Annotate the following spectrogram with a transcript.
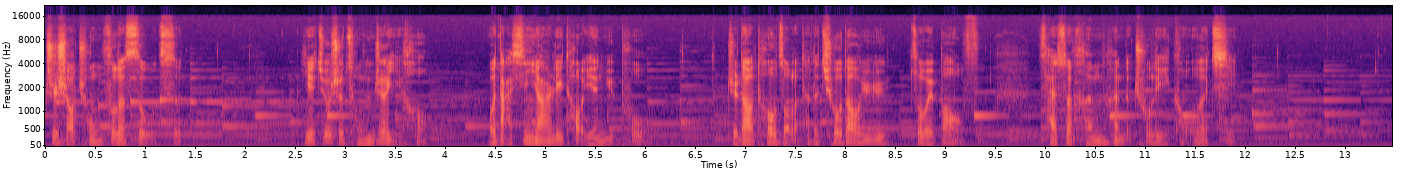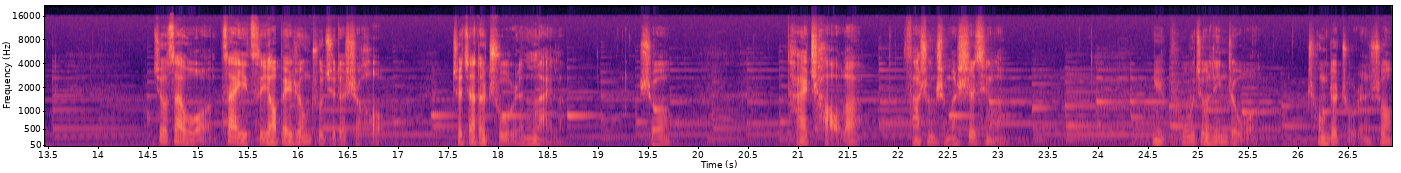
至少重复了四五次。也就是从这以后，我打心眼里讨厌女仆，直到偷走了她的秋刀鱼作为报复，才算狠狠地出了一口恶气。就在我再一次要被扔出去的时候，这家的主人来了，说：“太吵了，发生什么事情了？”女仆就拎着我，冲着主人说：“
